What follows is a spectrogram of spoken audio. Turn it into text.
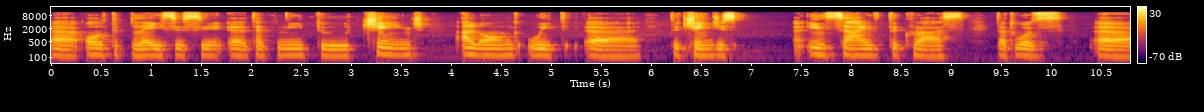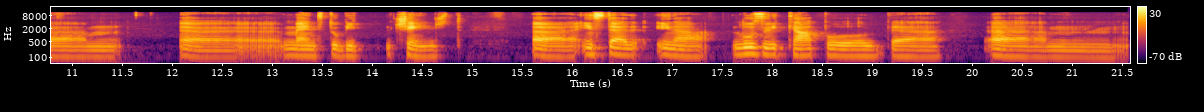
uh, all the places that need to change along with the changes inside the class that was um, uh, meant to be changed. Uh, instead, in a loosely coupled uh, um,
